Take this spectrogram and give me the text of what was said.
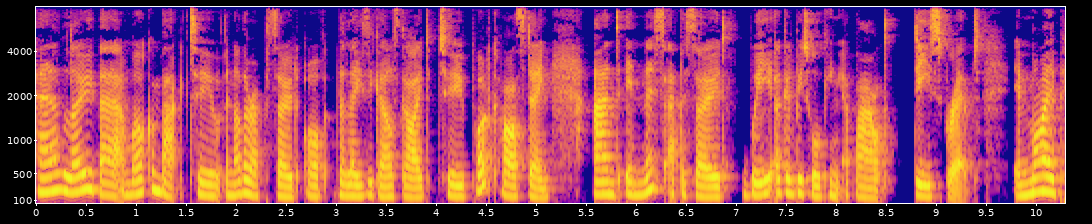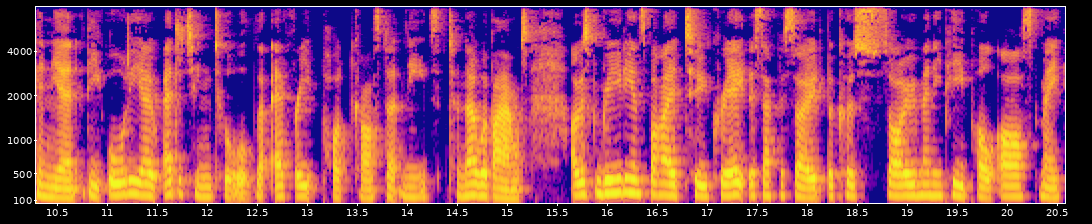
Hello there, and welcome back to another episode of the Lazy Girl's Guide to Podcasting. And in this episode, we are going to be talking about Descript. In my opinion, the audio editing tool that every podcaster needs to know about. I was really inspired to create this episode because so many people ask me,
